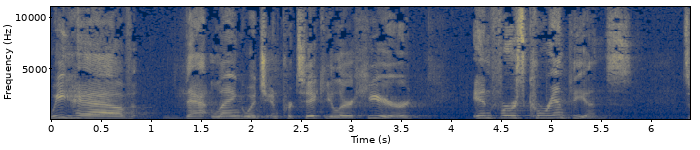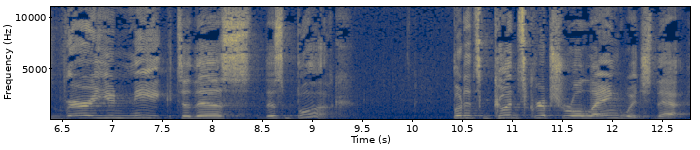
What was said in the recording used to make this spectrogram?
we have that language in particular here in First Corinthians. It's very unique to this, this book. But it's good scriptural language that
